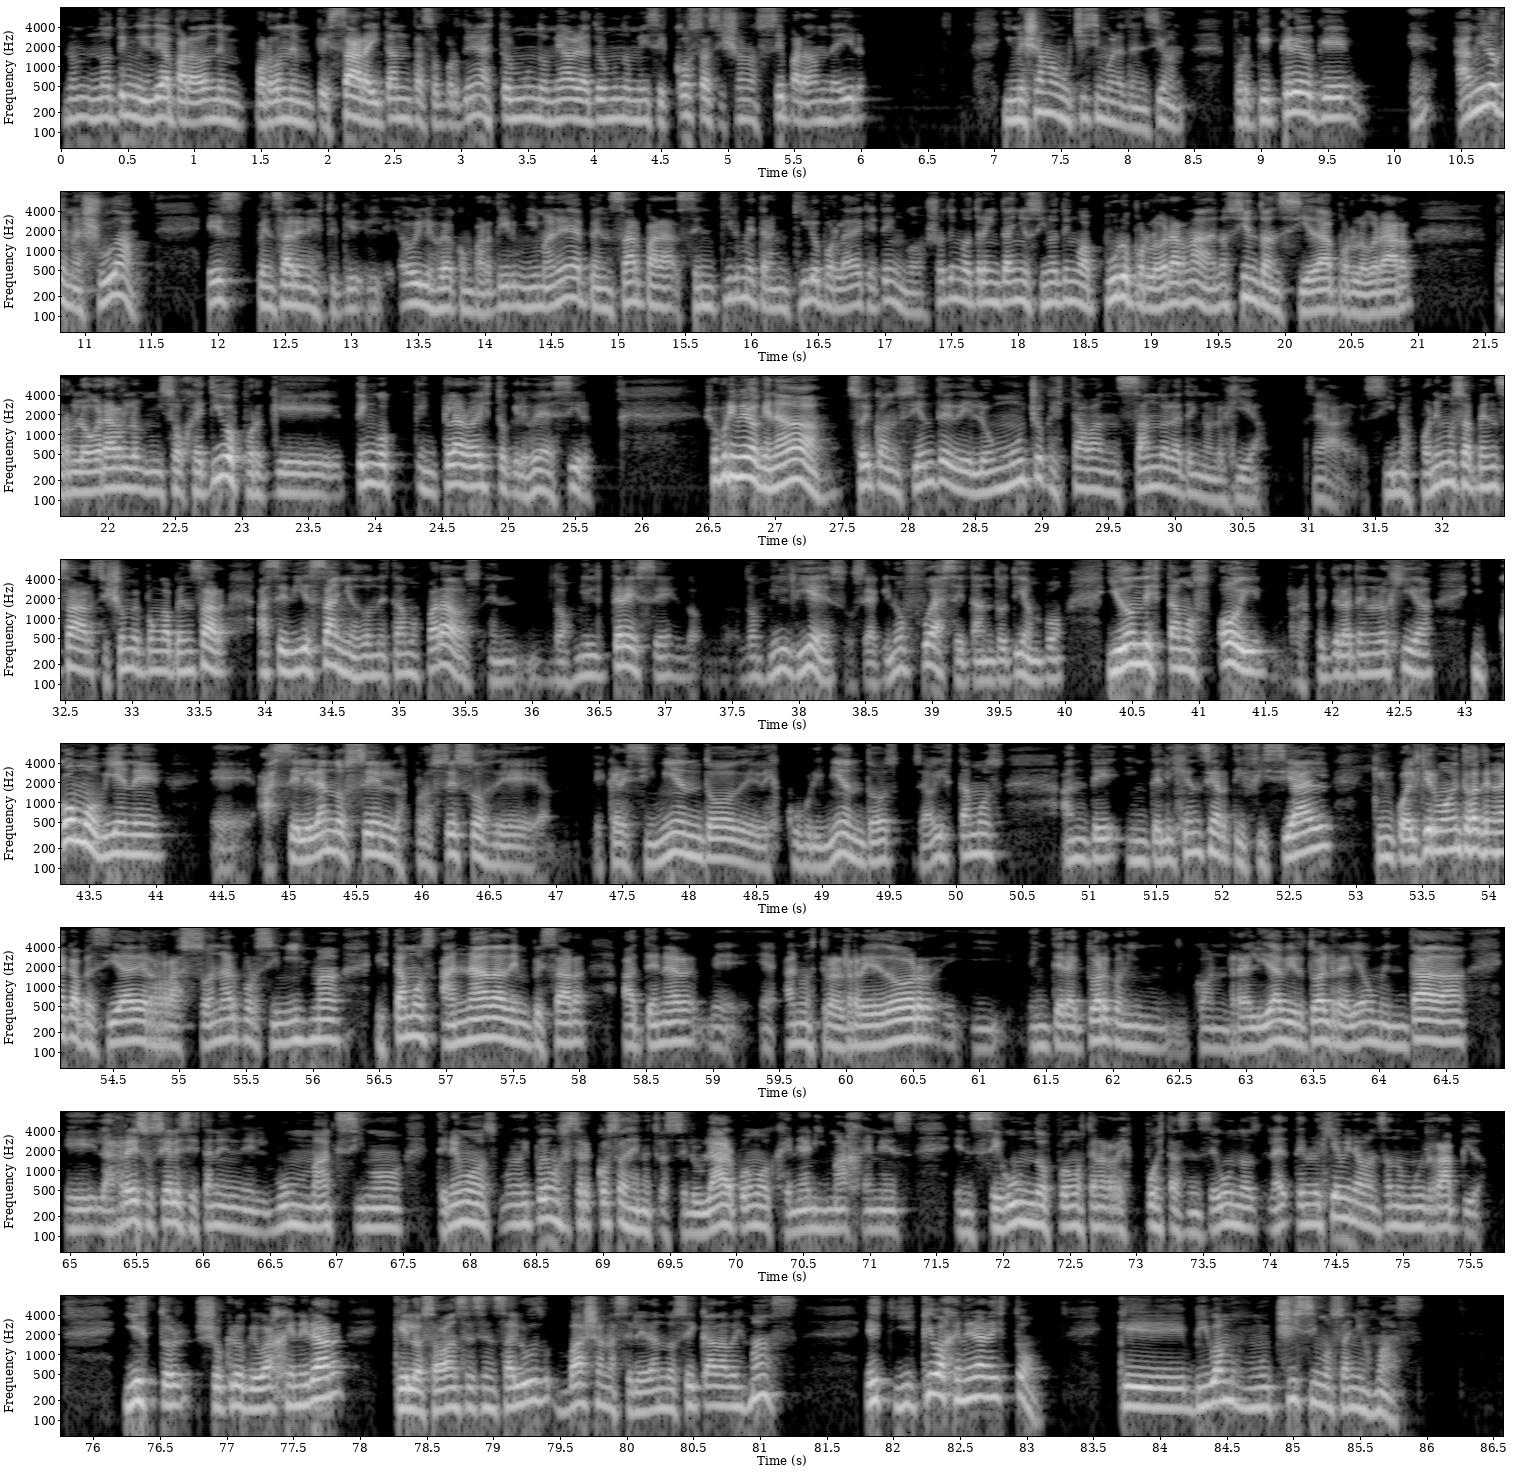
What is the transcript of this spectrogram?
no, tengo idea para dónde, por dónde empezar, hay tantas oportunidades, todo el mundo me habla, todo el mundo me dice cosas y yo no sé para dónde ir. Y me llama muchísimo la atención, porque creo que eh, a mí lo que me ayuda es pensar en esto, que hoy les voy a compartir mi manera de pensar para sentirme tranquilo por la edad que tengo. Yo tengo 30 años y no tengo apuro por lograr nada, no siento ansiedad por lograr, por lograr mis objetivos porque tengo en claro esto que les voy a decir. Yo primero que nada soy consciente de lo mucho que está avanzando la tecnología. O sea, si nos ponemos a pensar, si yo me pongo a pensar, hace 10 años donde estamos parados, en 2013, 2010, o sea que no fue hace tanto tiempo, y dónde estamos hoy respecto a la tecnología y cómo viene eh, acelerándose en los procesos de, crecimiento, de descubrimientos. O sea, hoy estamos ante inteligencia artificial que en cualquier momento va a tener la capacidad de razonar por sí misma. Estamos a nada de empezar a tener eh, a nuestro alrededor y interactuar con, realidad virtual, realidad aumentada. Eh, las redes sociales están en el boom máximo. Tenemos, bueno, hoy podemos hacer cosas de nuestro celular, podemos generar imágenes en segundos, podemos tener respuestas en segundos. La tecnología viene avanzando muy rápido. Y esto yo creo que va a generar que los avances en salud vayan acelerándose cada vez más. ¿Y qué va a generar esto? Que vivamos muchísimos años más.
